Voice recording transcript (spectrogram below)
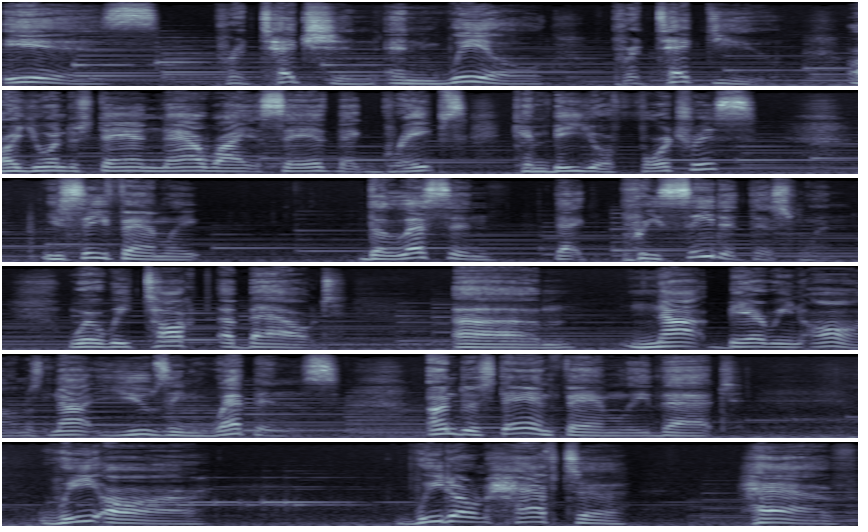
is protection and will protect you. Or you understand now why it says that grapes can be your fortress? You see, family, the lesson that preceded this one, where we talked about um, not bearing arms, not using weapons. Understand, family, that we are, we don't have to have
